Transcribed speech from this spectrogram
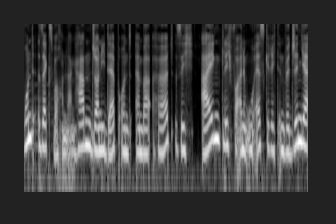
Rund sechs Wochen lang haben Johnny Depp und Amber Heard sich eigentlich vor einem US-Gericht in Virginia,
